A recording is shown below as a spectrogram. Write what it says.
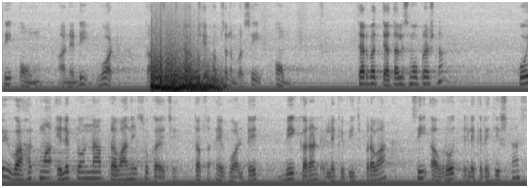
C ohm અને ડી વોટ તો જવાબ છે ઓપ્શન નંબર સી ઓમ ત્યારબાદ તેતાલીસમો પ્રશ્ન, કોઈ વાહકમાં ઇલેક્ટ્રોનના પ્રવાહને શું કહે છે? તો option A voltage B current એટલે કે વીજ પ્રવાહ સી અવરોધ, એટલે કે રેઝિસ્ટન્સ,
